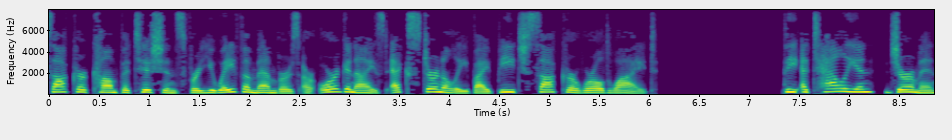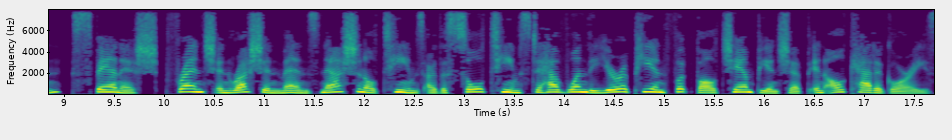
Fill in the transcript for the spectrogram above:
soccer competitions for UEFA members are organized externally by Beach Soccer Worldwide. The Italian, German, Spanish, French and Russian men's national teams are the sole teams to have won the European Football Championship in all categories.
